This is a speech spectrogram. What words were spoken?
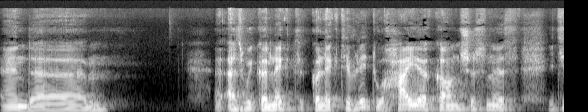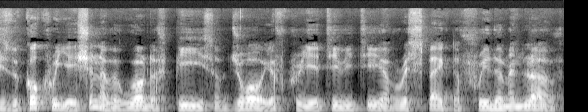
And um, as we connect collectively to higher consciousness, it is the co creation of a world of peace, of joy, of creativity, of respect, of freedom and love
